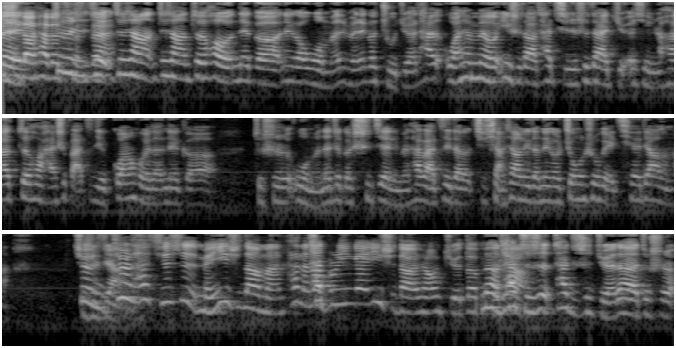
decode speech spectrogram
识到他的就是存在。就就像就像最后那个那个我们里面那个主角，他完全没有意识到他其实是在觉醒，然后他最后还是把自己关回了那个就是我们的这个世界里面，他把自己的想象力的那个中枢给切掉了嘛。就是这样就是他其实是没意识到吗？他难道他不是应该意识到，然后觉得没有，他只是他只是觉得就是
